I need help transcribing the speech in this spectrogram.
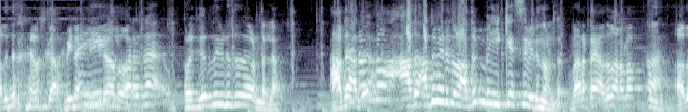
അതിന് പറഞ്ഞ പ്രകൃതി വിരുദ്ധത ഉണ്ടല്ലോ. അത് അത് അത് അത് വരുന്നു അതും ഈ കേസ് വരുന്നുണ്ട്. വരട്ടെ അത് വരണം. അത്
